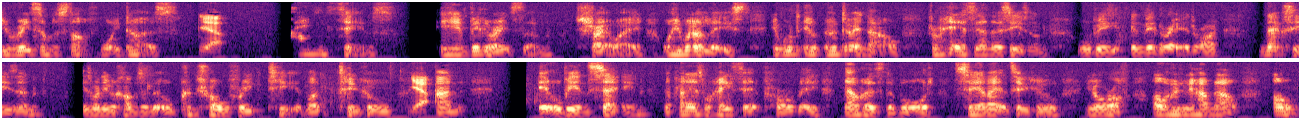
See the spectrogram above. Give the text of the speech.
you read some of the stuff, what he does, Yeah, teams, he invigorates them straight away, or he would at least. He would. He'll, he'll do it now. From here to the end of the season, will be invigorated. Right. Next season is when he becomes a little control freak, t- like Tuchel, yeah, and it will be insane. The players will hate it probably. They'll go to the board. See you later, Tuchel. You're off. Oh, who do we have now? Oh,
